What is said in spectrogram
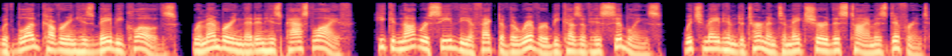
with blood covering his baby clothes, remembering that in his past life, he could not receive the effect of the river because of his siblings, which made him determined to make sure this time is different.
